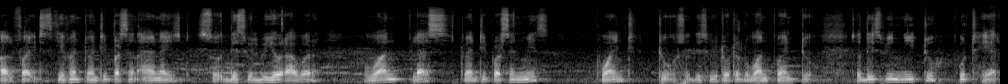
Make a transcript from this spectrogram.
alpha it is given 20% ionized. So this will be your our 1 plus 20% means 0.2 so this will be total 1.2 so this we need to put here.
